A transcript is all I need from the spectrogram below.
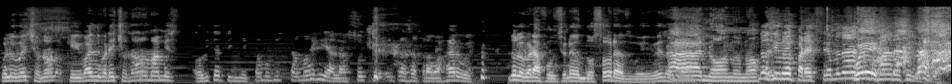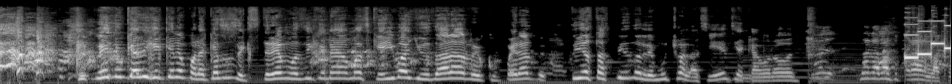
Pues le hubiera dicho, no, no, que Iván le hubiera dicho, no mames, ahorita te inyectamos esta madre y a las 8 entras a trabajar, güey. No lo hubiera funcionado en dos horas, güey, ¿ves? O sea, Ah, no, no, no. no sirve para extremos, nada, Güey. no, no sirve. Güey, nunca dije que era para casos extremos. Dije nada más que iba a ayudar a recuperar. Tú ya estás pidiéndole mucho a la ciencia, cabrón. Nada va a superar a la coca.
